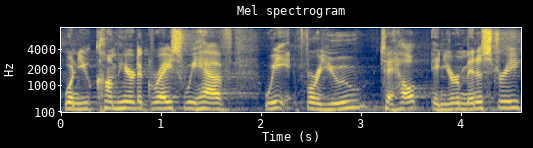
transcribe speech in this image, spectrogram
When you come here to Grace, we have we for you to help in your ministry.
